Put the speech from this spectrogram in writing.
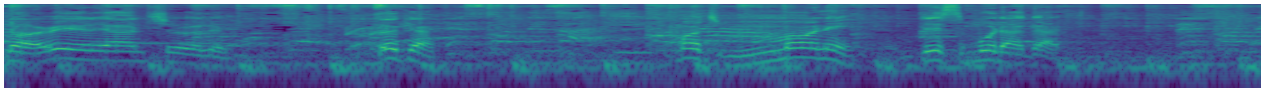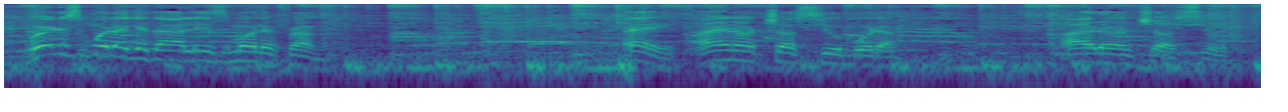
No, really and truly. Look at much money this Buddha got. Where this Buddha get all this money from? Hey, I don't trust you, Buddha. I don't trust you.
